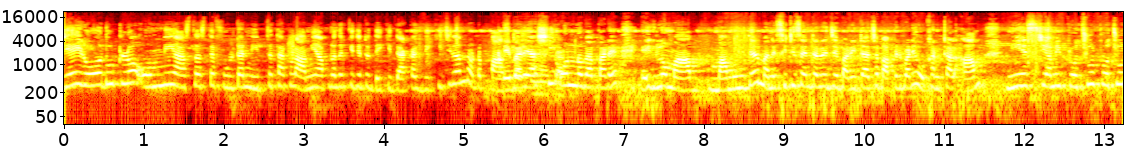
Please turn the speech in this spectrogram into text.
যেই রোদ উঠল অমনি আস্তে আস্তে ফুলটা নিভতে থাকল। আমি আপনাদেরকে যেটা দেখি দেখা দেখিয়েছিলাম না ওটা পাঁচ এবারে আসি অন্য ব্যাপারে। এইগুলো মা মামুনিদের মানে সিটি সেন্টারের যে বাড়িটা আছে বাপের বাড়ি ওখানকার আম। নিয়ে এসেছি আমি প্রচুর প্রচুর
